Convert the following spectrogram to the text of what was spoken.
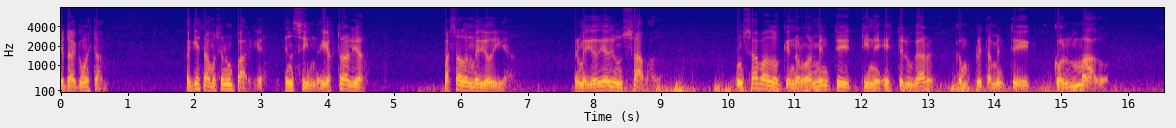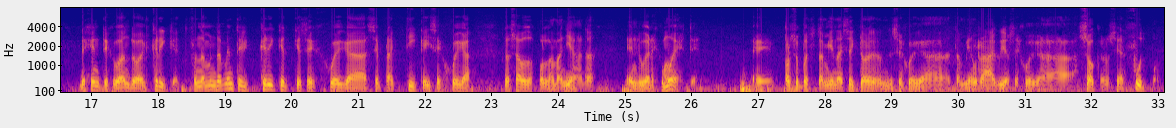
¿Qué tal? ¿Cómo están? Aquí estamos en un parque, en Sydney, Australia, pasado el mediodía. El mediodía de un sábado. Un sábado que normalmente tiene este lugar completamente colmado de gente jugando al cricket. Fundamentalmente el cricket que se juega, se practica y se juega los sábados por la mañana en lugares como este. Eh, por supuesto también hay sectores donde se juega también rugby o se juega soccer, o sea, fútbol.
